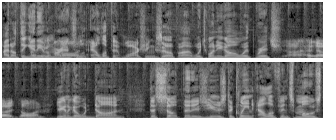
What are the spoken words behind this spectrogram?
I don't think any of them are Dawn. actual elephant washing soap. Uh, which one are you going with, Rich? Uh, uh, Dawn. You're going to go with Dawn. The soap that is used to clean elephants most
